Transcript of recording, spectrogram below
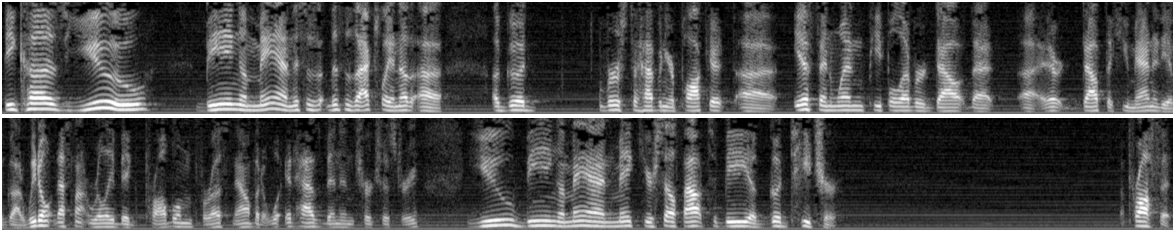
because you, being a man, this is this is actually another uh, a good verse to have in your pocket uh, if and when people ever doubt that uh, er, doubt the humanity of God. We don't. That's not really a big problem for us now, but it, it has been in church history. You, being a man, make yourself out to be a good teacher, a prophet,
